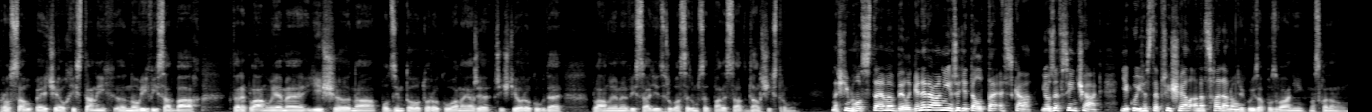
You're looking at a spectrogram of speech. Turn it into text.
rozsahu péče, o chystaných eh, nových výsadbách, které plánujeme již na podzim tohoto roku a na jaře příštího roku, kde plánujeme vysadit zhruba 750 dalších stromů. Naším hostem byl generální ředitel TSK Josef Sinčák. Děkuji, že jste přišel a nashledanou. Děkuji za pozvání, nashledanou.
